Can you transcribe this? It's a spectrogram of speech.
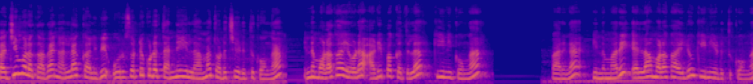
பஜ்ஜி மிளகாவை நல்லா கழுவி ஒரு சொட்டு கூட தண்ணி இல்லாமல் தொடச்சி எடுத்துக்கோங்க. இந்த மிளகாயோட அடிப்பக்கத்தில் கீனிக்கோங்க. பாருங்கள் இந்த மாதிரி எல்லா மிளகாயிலும் கீனி எடுத்துக்கோங்க.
